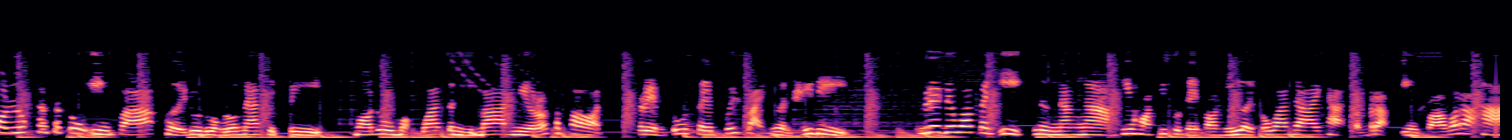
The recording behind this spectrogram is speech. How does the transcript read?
คนลุกทั้งสตูอิงฟ้า เผยดูดวงล่วงหน้า 10 ปี หมอดูบอกว่าจะหนีบ้านมีรถสปอร์ต เตรียมตู้เซฟไว้ใส่เงินให้ดี เรียกได้ว่าเป็นอีกหนึ่งนางงามที่ฮอตที่สุดในตอนนี้เลยก็ว่าได้ค่ะสำหรับอิงฟ้าวราหะ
